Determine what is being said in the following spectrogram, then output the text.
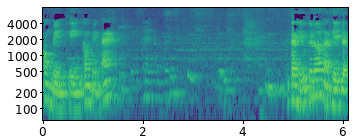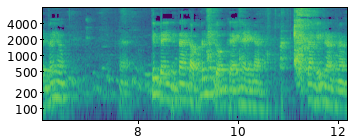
không niệm thiện không niệm ác. Người ta hiểu cái đó là thiền định phải không? À, trước đây người ta đọc đến cái đoạn kệ này là người ta nghĩ rằng là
